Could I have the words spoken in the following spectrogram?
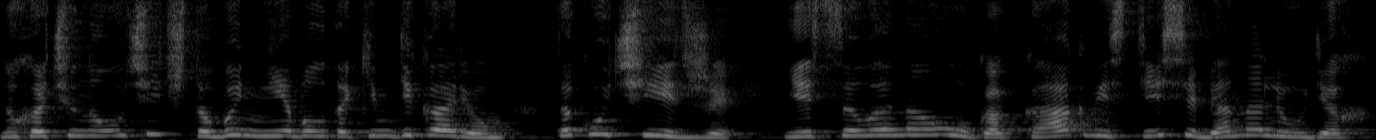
но хочу научить, чтобы не был таким дикарем. Так учить же, есть целая наука, как вести себя на людях.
